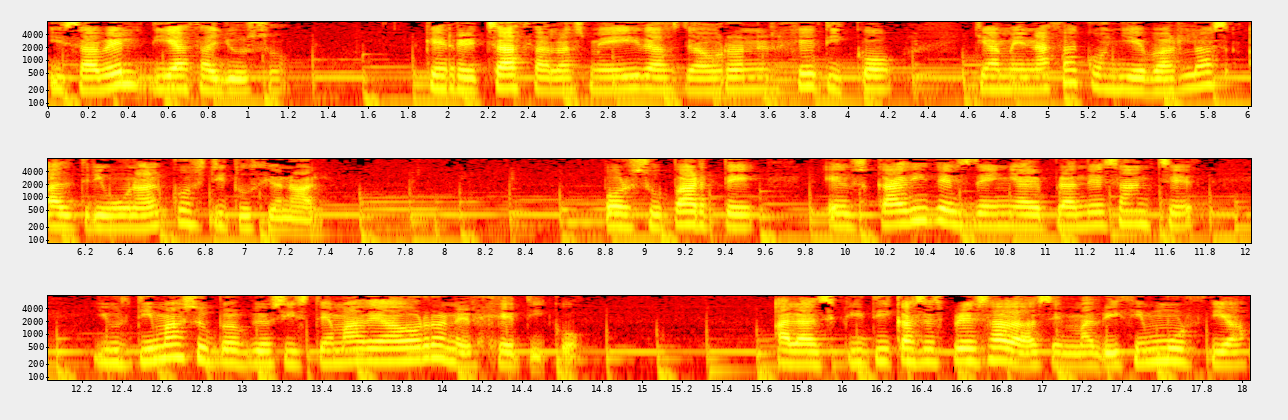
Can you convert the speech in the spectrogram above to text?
Isabel Díaz Ayuso, que rechaza las medidas de ahorro energético y amenaza con llevarlas al Tribunal Constitucional. Por su parte, Euskadi desdeña el plan de Sánchez y ultima su propio sistema de ahorro energético. A las críticas expresadas en Madrid y Murcia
